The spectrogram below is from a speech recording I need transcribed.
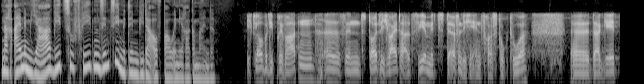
Nach einem Jahr, wie zufrieden sind Sie mit dem Wiederaufbau in Ihrer Gemeinde? Ich glaube, die Privaten äh, sind deutlich weiter als wir mit der öffentlichen Infrastruktur. Äh, da geht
